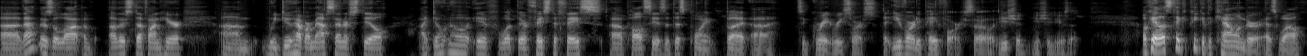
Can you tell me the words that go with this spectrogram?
uh, that. There's a lot of other stuff on here. Um, we do have our Math Center still. I don't know if what their face-to-face -face, uh, policy is at this point, but uh, it's a great resource that you've already paid for, so you should you should use it. Okay, let's take a peek at the calendar as well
